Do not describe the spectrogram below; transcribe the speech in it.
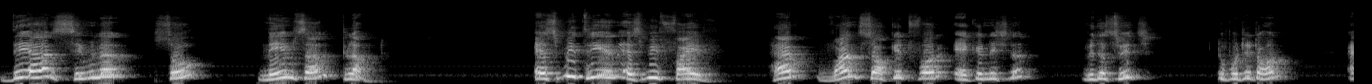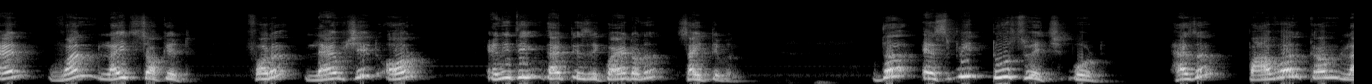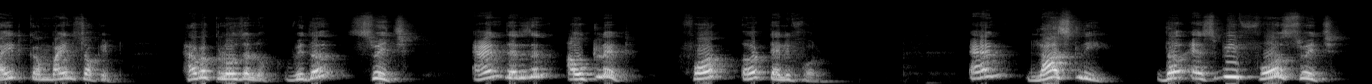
They are similar so names are clubbed. SB3 and SB5 have one socket for air conditioner with a switch to put it on and one light socket for a lampshade or anything that is required on a side table. The SB2 switch board has a power cum light combined socket. Have a closer look with a switch and there is an outlet for a telephone. And lastly, the SB4 switch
